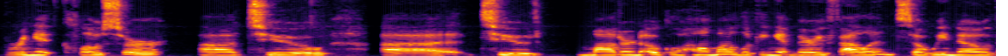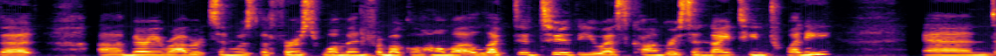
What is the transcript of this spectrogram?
bring it closer uh, to uh, to modern Oklahoma, looking at Mary Fallin. So we know that uh, Mary Robertson was the first woman from Oklahoma elected to the U.S. Congress in 1920, and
